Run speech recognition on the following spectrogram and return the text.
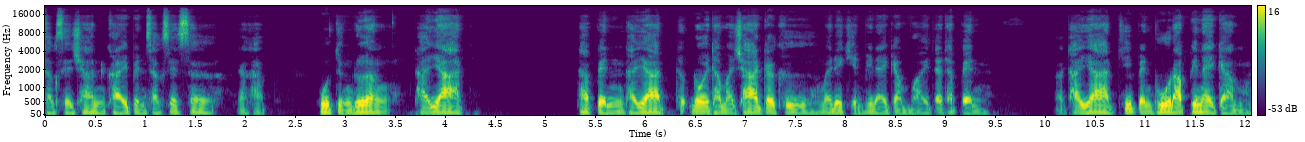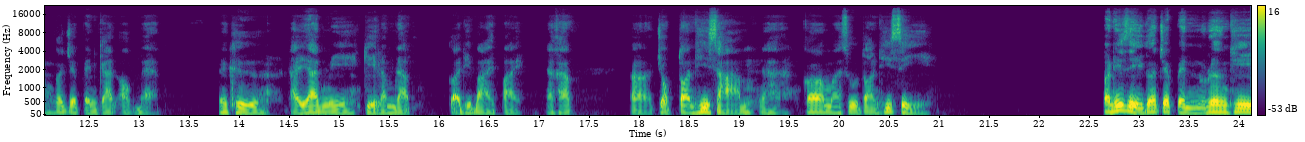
succession ใครเป็น successor นะครับพูดถึงเรื่อง ทายาทถ้าเป็นทายาทโดยธรรมชาติก็คือ ไม่ได้เขียนพินัยกรรมไว้ แต่ถ้าเป็นทายาทที่เป็นผู้รับพินัยกรรมก็จะเป็นการออกแบบนั่นคือทายาทมีกี่ลำดับก็อธิบายไปนะครับจบตอนที่3นะฮะก็มาสู่ตอนที่ 4 ตอนทีสี่4 ก็จะเป็นเรื่องที่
